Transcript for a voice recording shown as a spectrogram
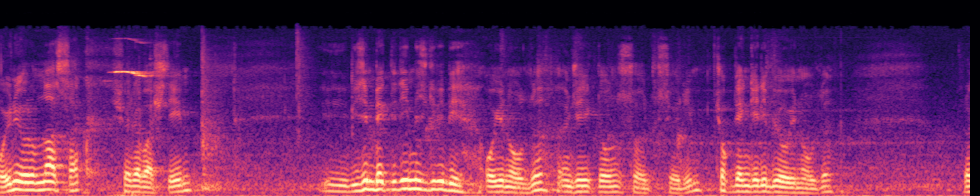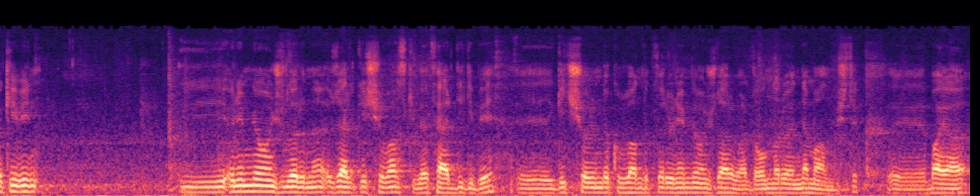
Oyunu yorumlarsak şöyle başlayayım. Ee, Bizim beklediğimiz gibi bir oyun oldu. Öncelikle onu sö- söyleyeyim. Çok dengeli bir oyun oldu. Rakibin e, önemli oyuncularını özellikle Şivanski ve Ferdi gibi e, geçiş oyununda kullandıkları önemli oyuncular vardı. Onları önlem almıştık. Bayağı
